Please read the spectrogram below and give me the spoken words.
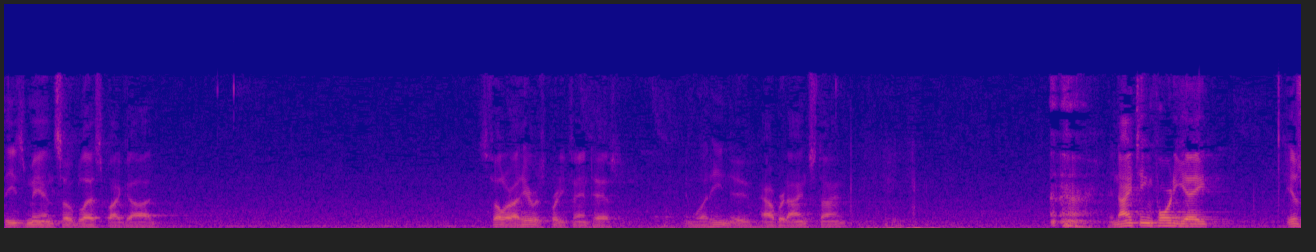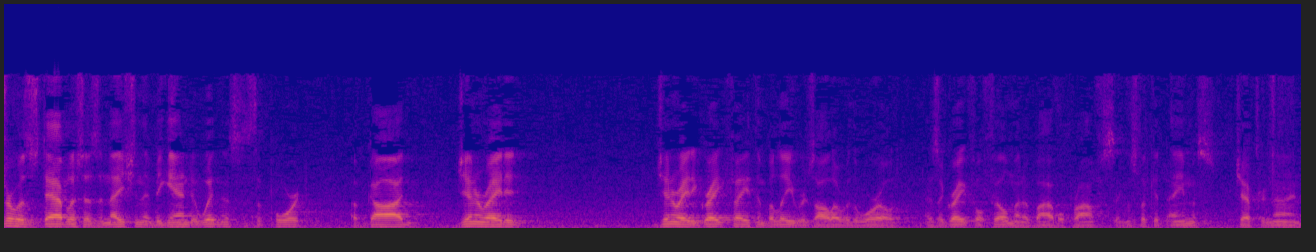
these men so blessed by God. This fellow right here was pretty fantastic in what he knew, Albert Einstein. in 1948, Israel was established as a nation that began to witness the support of God, generated generated great faith in believers all over the world as a great fulfillment of Bible prophecy. Let's look at Amos chapter 9.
